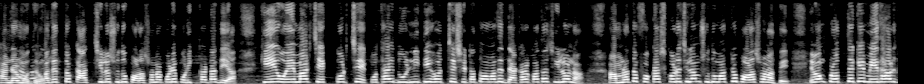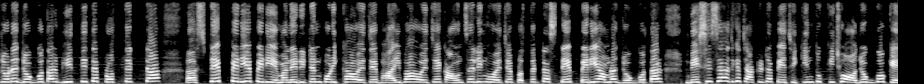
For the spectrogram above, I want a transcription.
ঠান্ডার মধ্যে আমাদের তো কাজ ছিল শুধু পড়াশোনা করে পরীক্ষাটা দেয়া। কে ওএমআর চেক করছে কোথায় দুর্নীতি হচ্ছে সেটা তো আমাদের দেখার কথা ছিল না। আমরা তো ফোকাস করেছিলাম শুধুমাত্র পড়াশোনাতে এবং প্রত্যেকে মেধার জোরে যোগ্যতার ভিত্তিতে প্রত্যেকটা স্টেপ পেরিয়ে পেরিয়ে মানে রিটেন পরীক্ষা হয়েছে ভাইভা হয়েছে কাউন্সেলিং হয়েছে প্রত্যেকটা স্টেপ পেরিয়ে আমরা যোগ্যতার বেসিসে আজকে চাকরিটা পেয়েছি। কিন্তু কিছু অযোগ্যকে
